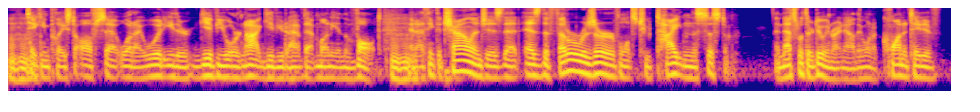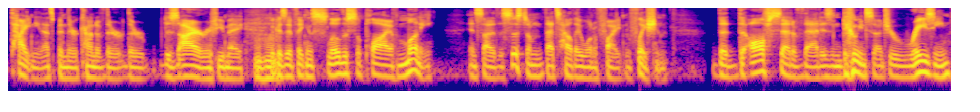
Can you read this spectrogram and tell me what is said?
mm-hmm. taking place to offset what I would either give you or not give you to have that money in the vault. Mm-hmm. And I think the challenge is that as the Federal Reserve wants to tighten the system, and that's what they're doing right now. They want a quantitative tightening. That's been their kind of their their desire, if you may, mm-hmm. because if they can slow the supply of money inside of the system, that's how they want to fight inflation the the offset of that is in doing such, you're raising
